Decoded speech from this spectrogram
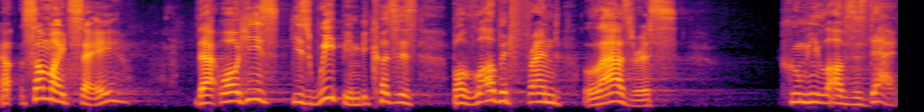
Now, some might say that, well, he's, he's weeping because his beloved friend Lazarus whom he loves is dead.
